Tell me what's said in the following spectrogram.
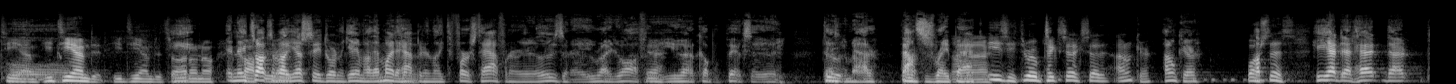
TM. He oh. TM'd it. He TM'd it. So I don't know. And they talked about yesterday during the game how that might have happened in like the first half when they were losing it. You write it off, and Yeah. you got a couple picks. It doesn't matter. Bounces right back. Easy. Threw a pick six. Said I don't care. I don't care. Watch Up- this. He had that head that,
